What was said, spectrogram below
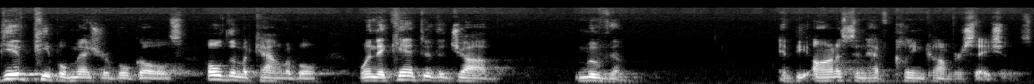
Give people measurable goals, hold them accountable. When they can't do the job, move them. And be honest and have clean conversations.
